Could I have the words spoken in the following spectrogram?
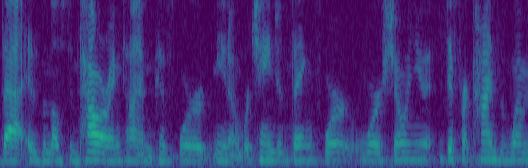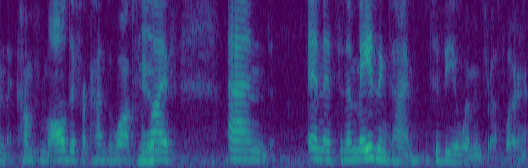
that is the most empowering time because we're you know we're changing things. We're we're showing you different kinds of women that come from all different kinds of walks Yep. of life, and and it's an amazing time to be a women's wrestler.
